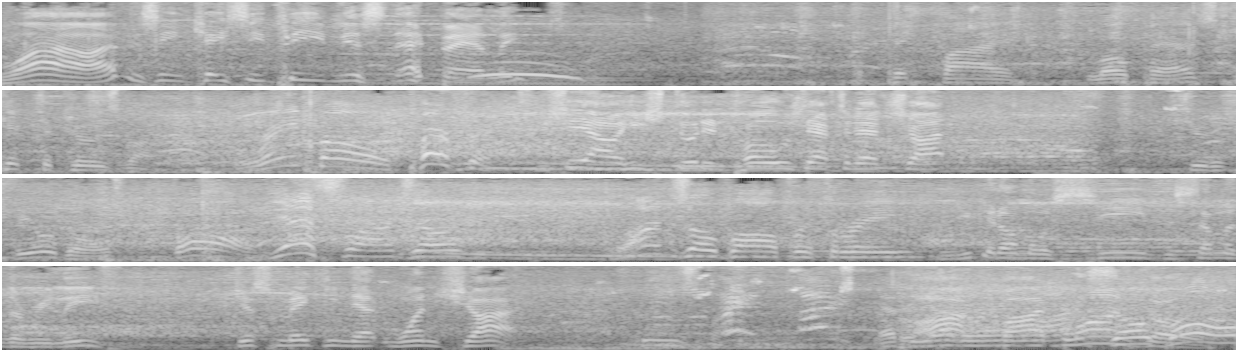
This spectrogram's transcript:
Wow, I haven't seen KCP miss that badly. Woo. Pick by Lopez, kick to Kuzma. Rainbow, perfect. You see how he stood and posed after that shot? Shooting field goals. Ball, yes, Lonzo. Lonzo ball for three. You could almost see the, some of the relief just making that one shot. Kuzma. At the Blocked other end, by Lonzo Blanco. Ball.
